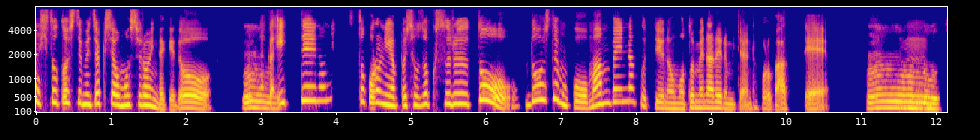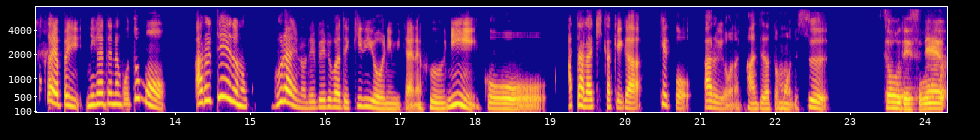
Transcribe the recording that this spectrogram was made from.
は人としてめちゃくちゃ面白いんだけど、うん、なんか一定のね、ところにやっぱり所属すると、どうしてもこう、まんべんなくっていうのを求められるみたいなところがあって、うん、だからやっぱり苦手なことも、ある程度のぐらいのレベルはできるようにみたいな風に、こう、働きかけが結構あるような感じだと思うんです。そうですね。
